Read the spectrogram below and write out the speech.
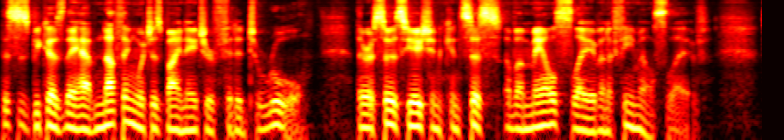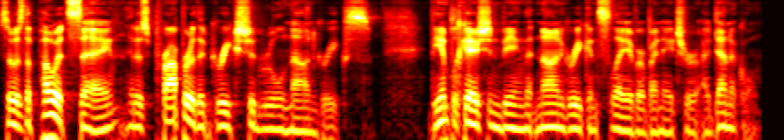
This is because they have nothing which is by nature fitted to rule. Their association consists of a male slave and a female slave. So, as the poets say, it is proper that Greeks should rule non Greeks, the implication being that non Greek and slave are by nature identical.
